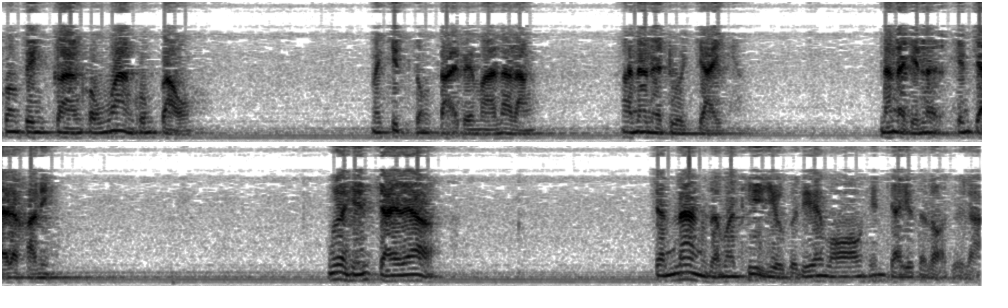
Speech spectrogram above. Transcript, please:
ความเป็นกลางของว่างของเปล่าไม่คิดสงสัยไปมาหน้าหลังอันนั้นในตัวใจ นั่นแหละเห็นแล้วเห็นใจแล้วคราวนี้ เมื่อเห็นใจแล้ว จะนั่งสมาธิอยู่ก็ดีมอง เห็นใจอยู่ตลอดเวลา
